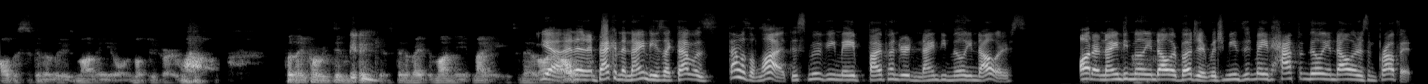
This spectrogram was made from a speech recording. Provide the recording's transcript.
oh, this is going to lose money or not do very well. But they probably didn't think it was going to make the money it made. And like, yeah, oh, and then back in the 90s like that was that was a lot. This movie made 590 million dollars on a 90 million dollar budget, which means it made half a million dollars in profit.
